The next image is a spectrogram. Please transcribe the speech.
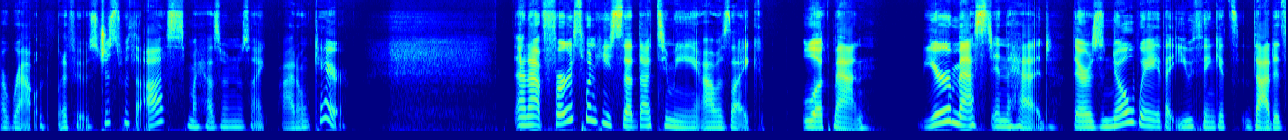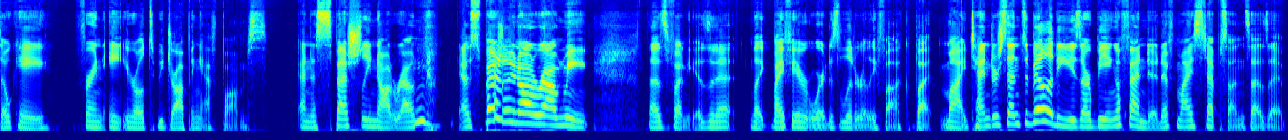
around. But if it was just with us, my husband was like, I don't care. And at first, when he said that to me, I was like, look, man, you're messed in the head. There's no way that you think it's that it's okay for an eight year old to be dropping F bombs. And especially not around, especially not around me. That's funny, isn't it? Like my favorite word is literally fuck, but my tender sensibilities are being offended if my stepson says it.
